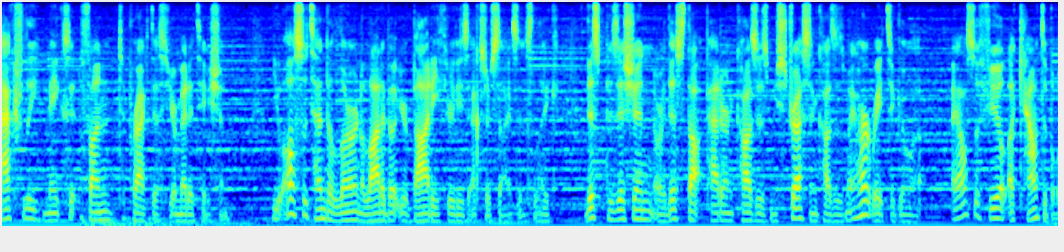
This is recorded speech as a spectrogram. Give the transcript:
actually makes it fun to practice your meditation. You also tend to learn a lot about your body through these exercises, like this position or this thought pattern causes me stress and causes my heart rate to go up. I also feel accountable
